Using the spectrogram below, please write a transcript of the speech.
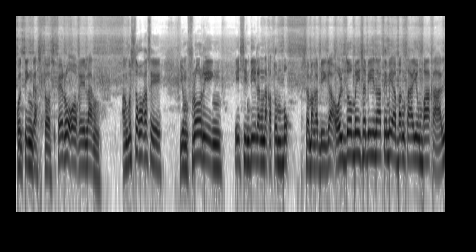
konting gastos. Pero okay lang. Ang gusto ko kasi, yung flooring is hindi lang nakatumbok sa mga biga. Although may sabihin natin may abang tayong bakal,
